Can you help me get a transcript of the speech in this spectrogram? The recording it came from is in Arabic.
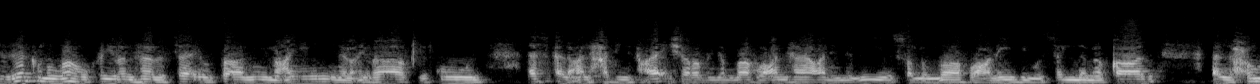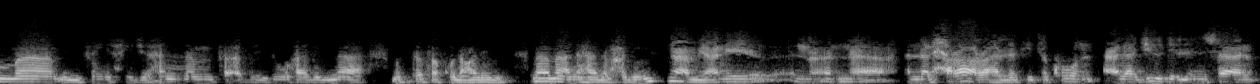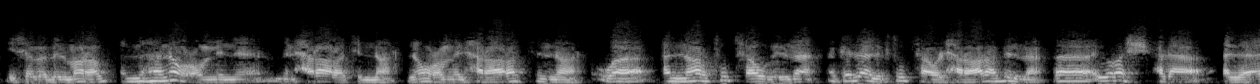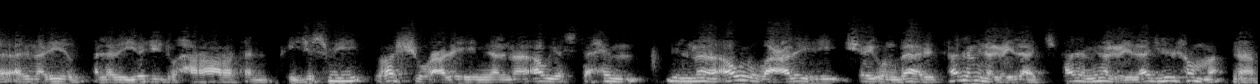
جزاكم الله خيرا. هذا السائل طاميم عين من العراق يقول أسأل عن حديث عائشة رضي الله عنها عن النبي صلى الله عليه وسلم قال الحمى من فيح جهنم فأبردوها بالماء. متفق عليه. ما معنى هذا الحديث؟ نعم يعني أن, أن, أن الحرارة التي تكون على جلد الإنسان بسبب المرض أنها نوع من من حرارة النار نوع من حرارة النار. والنار تطفأ بالماء كذلك تطفأ الحرارة بالماء. فيرش على المريض الذي يجد حرارة في جسمه يرش عليه من الماء أو يستحم بالماء أو يوضع عليه شيء بارد. هذا من العلاج. هذا من العلاج للحمى. نعم.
